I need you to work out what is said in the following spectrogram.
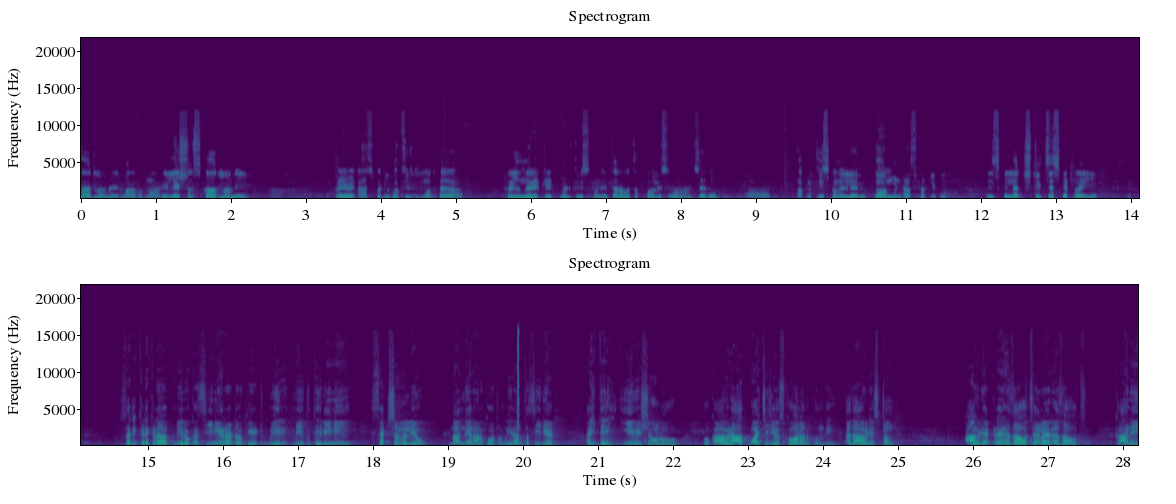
కార్లోనే మరొక మా రిలేషన్స్ కార్లోని ప్రైవేట్ హాస్పిటల్కి వచ్చి మొదట ప్రిలిమినరీ ట్రీట్మెంట్ తీసుకొని తర్వాత పోలీసులు వాళ్ళు వచ్చారు. అక్కడ తీసుకొని వెళ్ళారు గవర్నమెంట్ హాస్పిటల్కి. తీసుకెళ్ళి అక్కడ స్టిచ్చెస్ గట్రా అయ్యాయి. సార్ ఇక్కడ ఇక్కడ మీరు ఒక సీనియర్ అడ్వకేట్. మీరు మీకు తెలియని సెక్షన్లు లేవు. నేను అనుకోవటం మీరంత సీనియర్. అయితే ఈ విషయంలో ఒక ఆవిడ ఆత్మహత్య చేసుకోవాలనుకుంది. అది ఆవిడ ఇష్టం. ఆవిడ ఎక్కడైనా చావచ్చు ఎలా అయినా చావచ్చు. కానీ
